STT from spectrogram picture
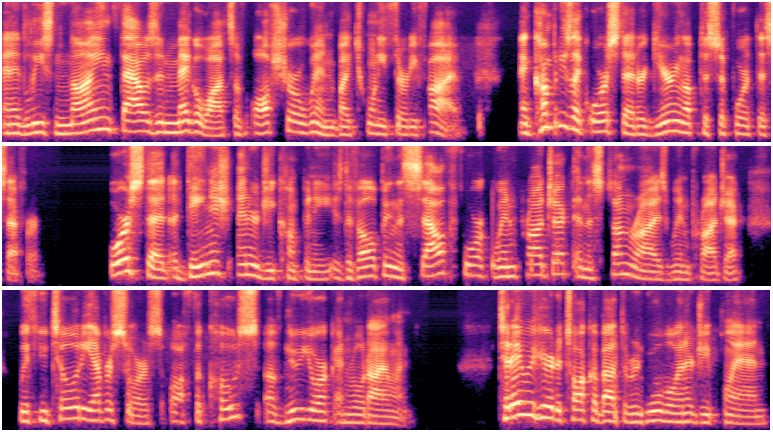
and at least 9,000 megawatts of offshore wind by 2035. And companies like Orsted are gearing up to support this effort. Orsted, a Danish energy company, is developing the South Fork Wind Project and the Sunrise Wind Project with utility Eversource off the coasts of New York and Rhode Island. Today, we're here to talk about the renewable energy plan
